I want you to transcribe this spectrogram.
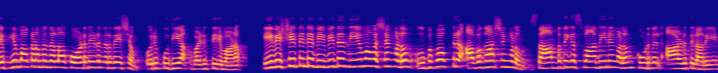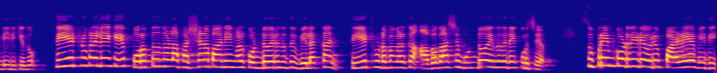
ലഭ്യമാക്കണമെന്നുള്ള കോടതിയുടെ നിർദ്ദേശം ഒരു പുതിയ വഴിത്തിരിവാണ്. ഈ വിഷയത്തിന്റെ വിവിധ നിയമവശങ്ങളും ഉപഭോക്തൃ അവകാശങ്ങളും സാമ്പത്തിക സ്വാധീനങ്ങളും കൂടുതൽ ആഴത്തിൽ അറിയേണ്ടിയിരിക്കുന്നു. തിയേറ്ററുകളിലേക്ക് പുറത്തുനിന്നുള്ള ഭക്ഷണപാനീയങ്ങൾ കൊണ്ടുവരുന്നത് വിലക്കാൻ തിയേറ്റർ ഉടമകൾക്ക് അവകാശമുണ്ടോ എന്നതിനെ കുറിച്ച് സുപ്രീം കോടതിയുടെ ഒരു പഴയ വിധി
